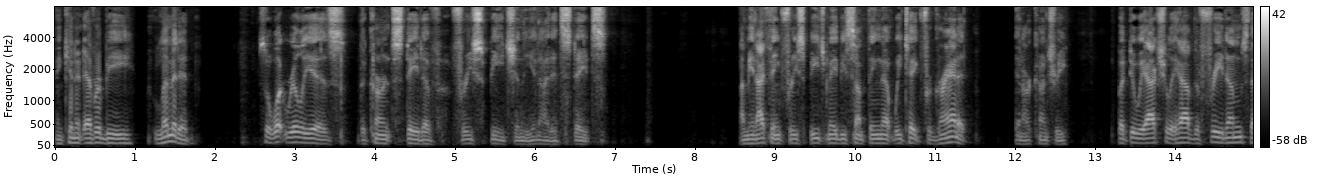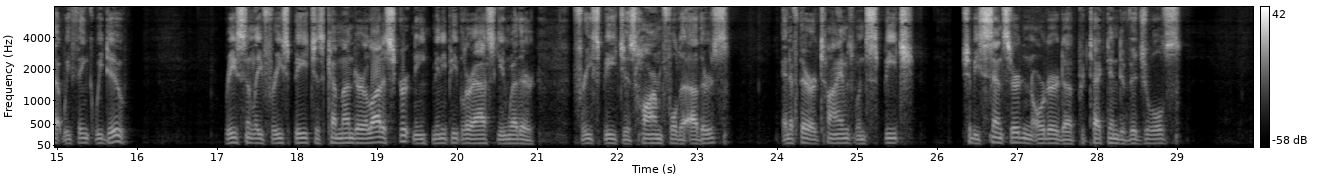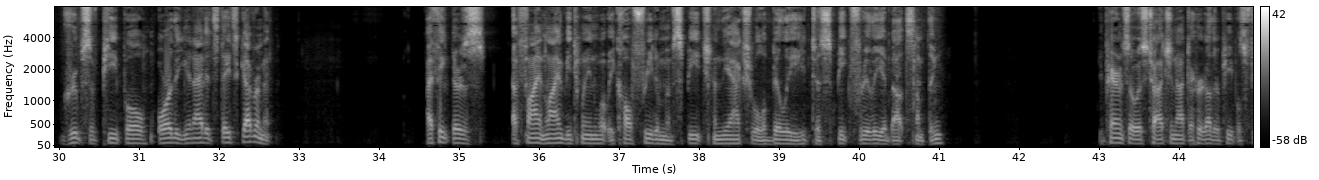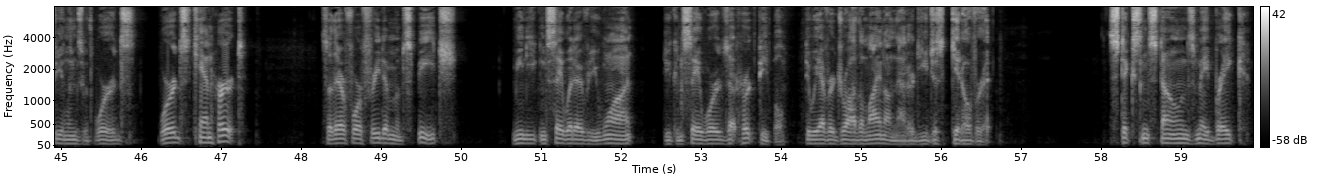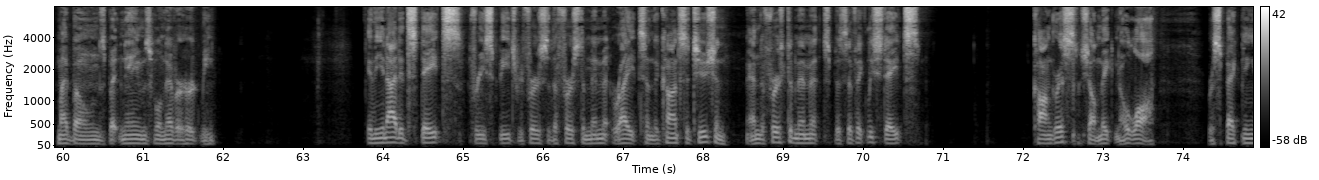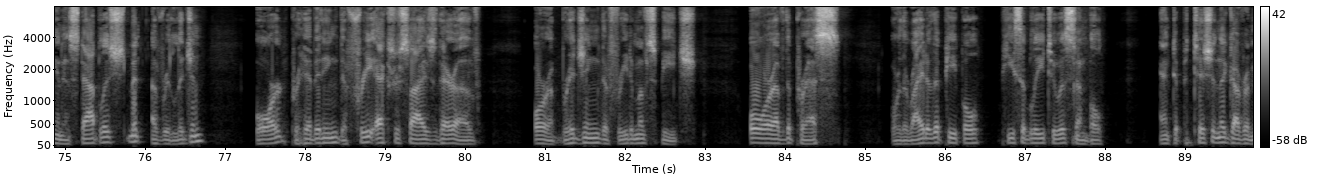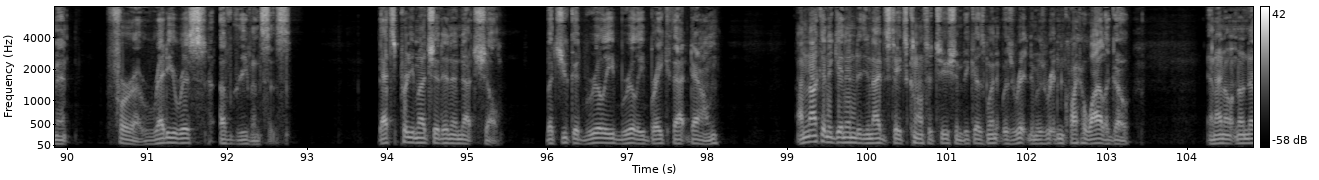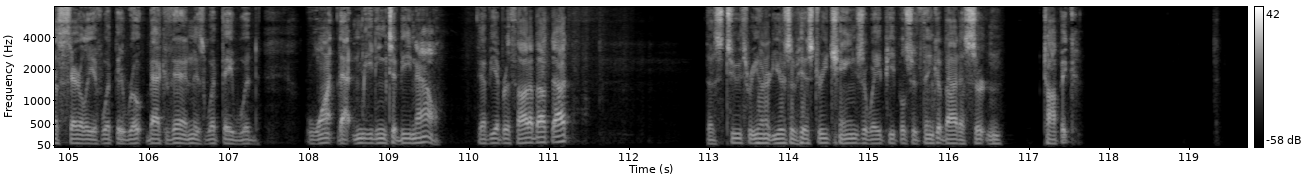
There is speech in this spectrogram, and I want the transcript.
And can it ever be limited? So, what really is the current state of free speech in the United States? I mean, I think free speech may be something that we take for granted in our country, but do we actually have the freedoms that we think we do? Recently, free speech has come under a lot of scrutiny. Many people are asking whether free speech is harmful to others and if there are times when speech should be censored in order to protect individuals, groups of people, or the United States government. I think there's a fine line between what we call freedom of speech and the actual ability to speak freely about something. Your parents always taught you not to hurt other people's feelings with words. Words can hurt. So, therefore, freedom of speech, meaning you can say whatever you want, you can say words that hurt people. Do we ever draw the line on that, or do you just get over it? Sticks and stones may break my bones, but names will never hurt me. In the United States, free speech refers to the First Amendment rights in the Constitution, and the First Amendment specifically states Congress shall make no law respecting an establishment of religion or prohibiting the free exercise thereof or abridging the freedom of speech or of the press or the right of the people peaceably to assemble and to petition the government for a redress of grievances. That's pretty much it in a nutshell. But you could really, really break that down. I'm not going to get into the United States Constitution because when it was written, it was written quite a while ago. And I don't know necessarily if what they wrote back then is what they would want that meeting to be now. Have you ever thought about that? Does two, three hundred years of history change the way people should think about a certain topic?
